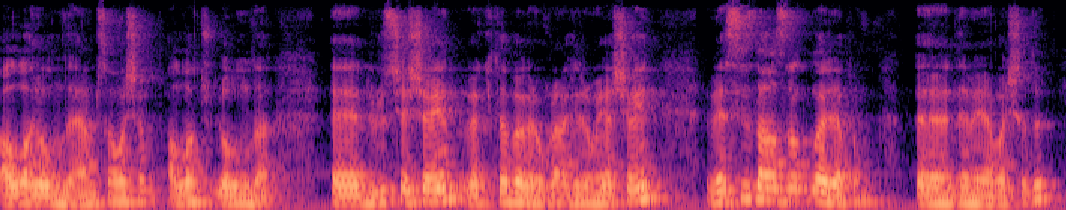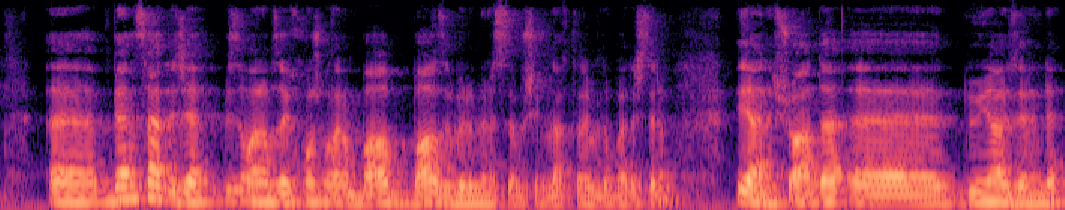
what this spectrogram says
Allah yolunda hem savaşın, Allah yolunda e, dürüst yaşayın ve kitaba göre Kur'an-ı Kerim'i yaşayın ve siz de hazırlıklar yapın e, demeye başladı. E, ben sadece bizim aramızdaki konuşmaların ba- bazı bölümlerini size bu şekilde aktarabildim kardeşlerim. Yani şu anda e, dünya üzerinde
